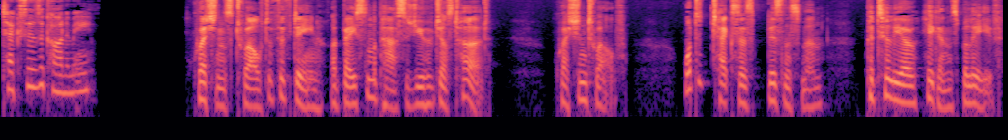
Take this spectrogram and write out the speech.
Texas economy. Questions 12 to 15 are based on the passage you have just heard. Question 12. What did Texas businessman Pattillo Higgins believe?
